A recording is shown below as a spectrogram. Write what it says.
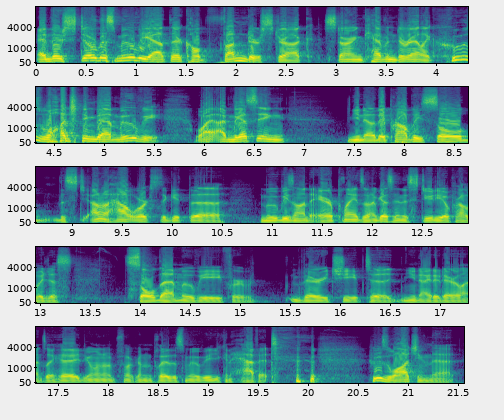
and there's still this movie out there called Thunderstruck, starring Kevin Durant. Like, who's watching that movie? Why? I'm guessing, you know, they probably sold the. I don't know how it works to get the movies onto airplanes, but I'm guessing the studio probably just sold that movie for very cheap to United Airlines. Like, hey, do you want to fucking play this movie? You can have it. who's watching that?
